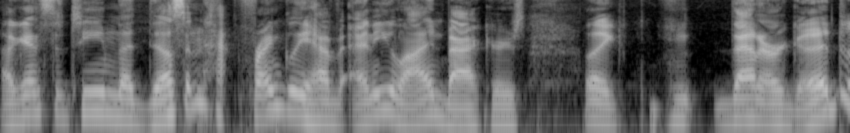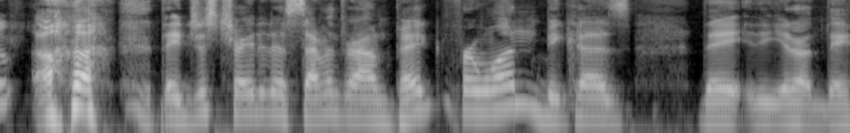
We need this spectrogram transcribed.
against a team that doesn't ha- frankly have any linebackers like that are good they just traded a seventh round pick for one because they you know they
